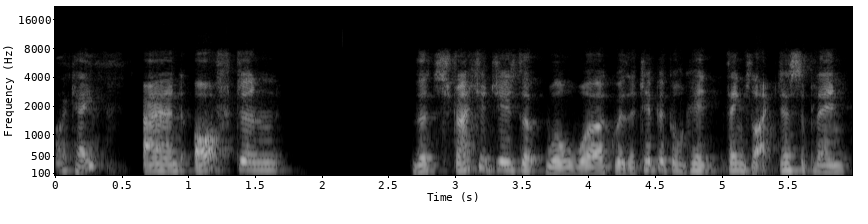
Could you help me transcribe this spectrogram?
Okay, and often the strategies that will work with a typical kid, things like discipline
